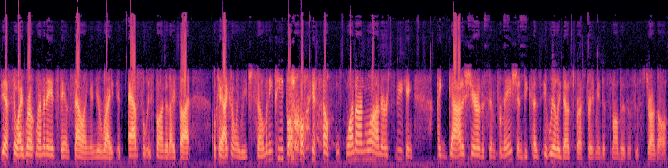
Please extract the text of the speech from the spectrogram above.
Yes, yeah, so I wrote Lemonade Stand Selling, and you're right. It absolutely spawned it. I thought, okay, I can only reach so many people, you know, one on one or speaking. I got to share this information because it really does frustrate me that small businesses struggle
